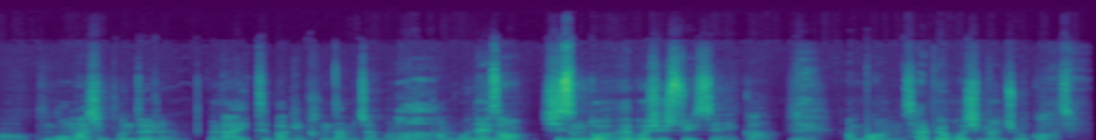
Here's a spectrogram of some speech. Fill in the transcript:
어, 궁금하신 분들은 그 라이트 박인 강남점 한번 아하. 방문해서 시승도 해보실 수 있으니까 네. 한번 살펴보시면 좋을 것 같습니다.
